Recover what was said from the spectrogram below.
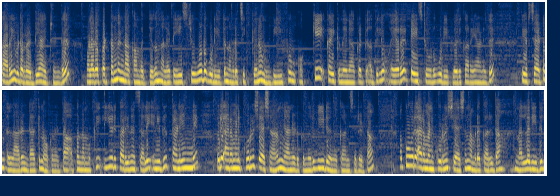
കറി ഇവിടെ റെഡി ആയിട്ടുണ്ട്. വളരെ പെട്ടെന്ന് ഉണ്ടാക്കാൻ പറ്റിയതും നല്ല ടേസ്റ്റോട് കൂടിയിട്ട് നമ്മുടെ ചിക്കനും ബീഫും ഒക്കെ കഴിക്കുന്നതിനാക്കട്ട് അതിലും ഏറെ ടേസ്റ്റോട് കൂടിയിട്ടുള്ള ഒരു കറിയാണിത്. തീർച്ചയായിട്ടും എല്ലാവരും ഉണ്ടാക്കി നോക്കണം കേട്ടോ. അപ്പം നമുക്ക് ഈ ഒരു കറി എന്ന് വെച്ചാൽ ഇനി ഇത് തണിഞ്ഞ് ഒരു അരമണിക്കൂറിന് ശേഷമാണ് ഞാൻ എടുക്കുന്ന ഒരു വീഡിയോ നിങ്ങൾക്ക് കാണിച്ചു കേട്ടോ. അപ്പോൾ ഒരു അരമണിക്കൂറിന് ശേഷം നമ്മുടെ കറി ഇതാ നല്ല രീതിയിൽ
